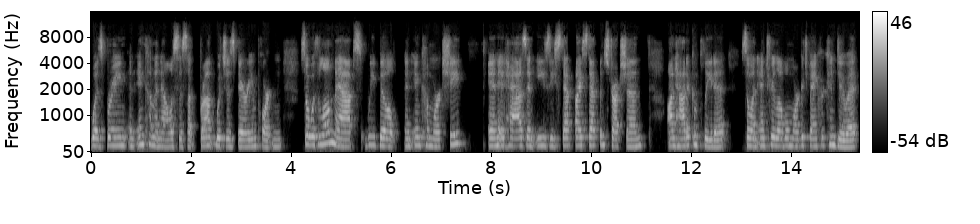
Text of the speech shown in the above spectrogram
was bring an income analysis up front, which is very important. So, with Loan Maps, we built an income worksheet and it has an easy step by step instruction on how to complete it. So, an entry level mortgage banker can do it.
